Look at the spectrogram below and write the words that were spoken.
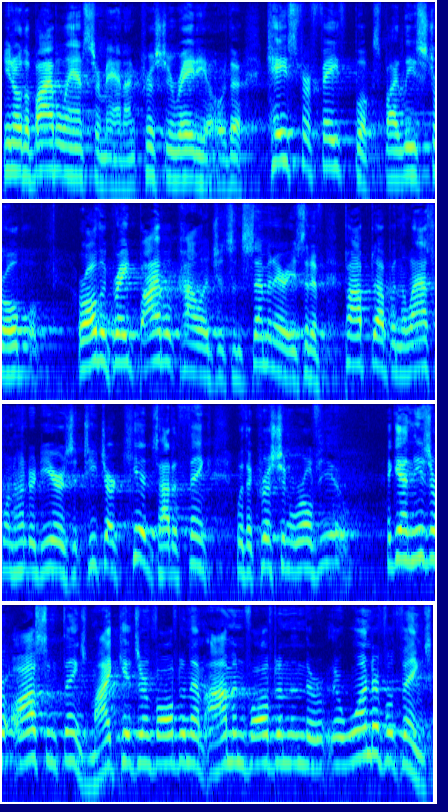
You know, the Bible Answer Man on Christian radio, or the Case for Faith books by Lee Strobel, or all the great Bible colleges and seminaries that have popped up in the last 100 years that teach our kids how to think with a Christian worldview. Again, these are awesome things. My kids are involved in them. I'm involved in them. They're, they're wonderful things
